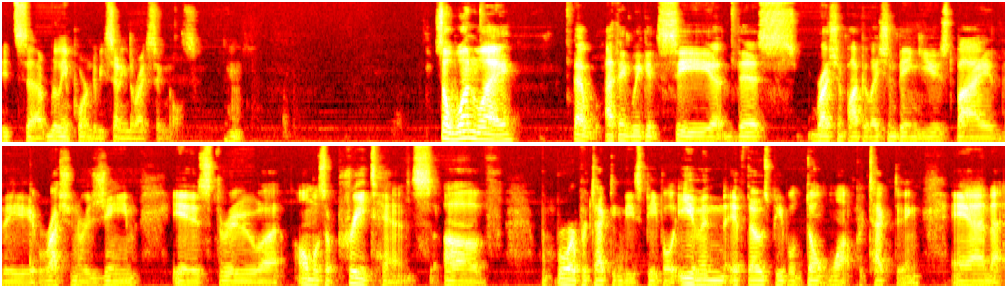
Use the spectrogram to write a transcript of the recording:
it's uh, really important to be sending the right signals. Mm-hmm. So one way that I think we could see this Russian population being used by the Russian regime is through uh, almost a pretense of we're protecting these people, even if those people don't want protecting. And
